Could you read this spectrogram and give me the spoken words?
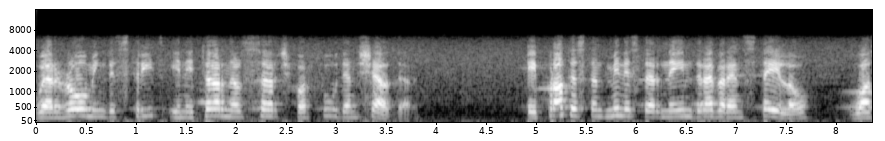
were roaming the streets in eternal search for food and shelter. A Protestant minister named Reverend Sztehlo was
